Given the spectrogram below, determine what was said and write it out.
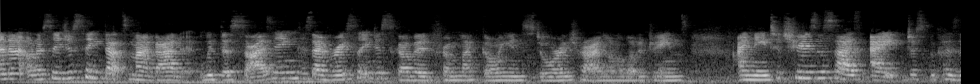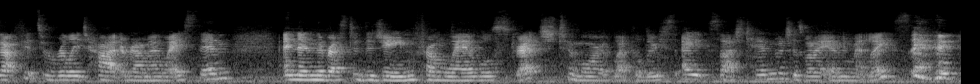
and I honestly just think that's my bad with the sizing because I've recently discovered from like going in store and trying on a lot of jeans I need to choose a size 8 just because that fits really tight around my waist then. And then the rest of the jean from where will stretch to more of like a loose 8 slash 10 which is what I am in my legs.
